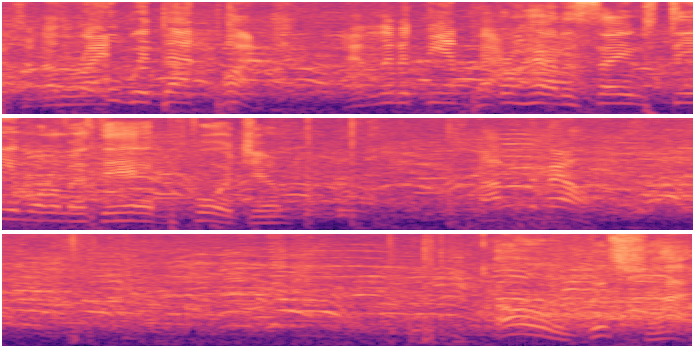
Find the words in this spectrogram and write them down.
There's another right with that punch and limit the They don't have the same steam on them as they had before, Jim. Top of the bell. Oh, good shot.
